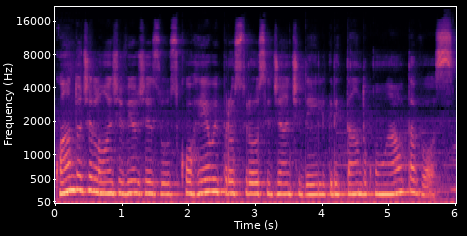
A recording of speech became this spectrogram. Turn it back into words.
Quando de longe viu Jesus, correu e prostrou-se diante dele, gritando com alta voz:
